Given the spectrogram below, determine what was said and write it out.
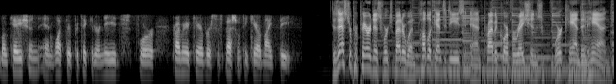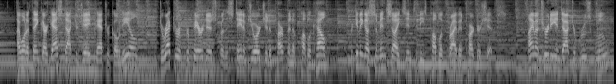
location and what their particular needs for primary care versus specialty care might be. Disaster preparedness works better when public entities and private corporations work hand in hand. I want to thank our guest, Dr. J. Patrick O'Neill, Director of Preparedness for the State of Georgia Department of Public Health, for giving us some insights into these public private partnerships. I'm attorney and Dr. Bruce Bloom,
